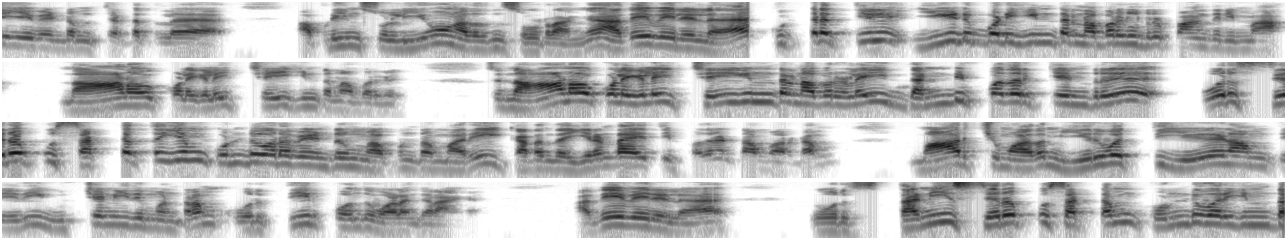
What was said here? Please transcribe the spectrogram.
செய்ய வேண்டும் சட்டத்துல அப்படின்னு சொல்லியும் அதை வந்து சொல்றாங்க. அதே வேளையில குற்றத்தில் ஈடுபடுகின்ற நபர்கள் இருப்பாங்க தெரியுமா? இந்த ஆணவ கொலைகளை செய்கின்ற நபர்கள். இந்த ஆணவ கொலைகளை செய்கின்ற நபர்களை தண்டிப்பதற்கென்று ஒரு சிறப்பு சட்டத்தையும் கொண்டு வர வேண்டும் அப்படின்ற மாதிரி கடந்த இரண்டாயிரத்தி பதினெட்டாம் வருடம் மார்ச் மாதம் இருபத்தி ஏழாம் தேதி உச்சநீதிமன்றம் ஒரு தீர்ப்பு வந்து வழங்குறாங்க. அதே வேளையில ஒரு தனி சிறப்பு சட்டம் கொண்டு வருகின்ற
